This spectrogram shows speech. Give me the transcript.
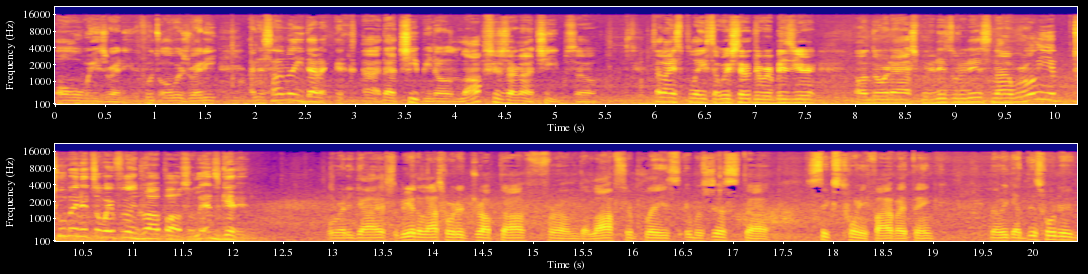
always ready. The food's always ready, and it's not really that uh, that cheap. You know, lobsters are not cheap, so it's a nice place. I wish they were busier on DoorDash, but it is what it is. Now we're only two minutes away from the drop off, so let's get it. Alrighty, guys. So we had the last order dropped off from the lobster place. It was just uh, 6.25, I think. Now we got this order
